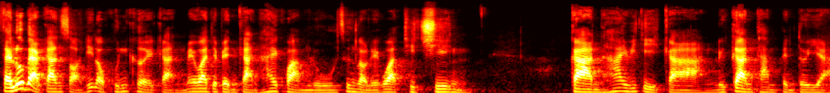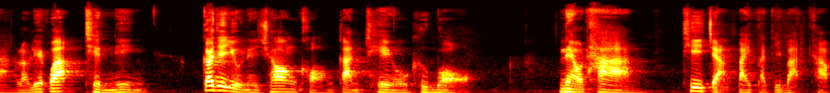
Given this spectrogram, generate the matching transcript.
แต่รูปแบบการสอนที่เราคุ้นเคยกัน ไม่ว่าจะเป็นการให้ความรู้ ซึ่งเราเรียกว่า teaching การให้วิธีการหรือการทำเป็นตัวอย่าง เราเรียกว่า training ก็จะอยู่ในช่องของการ tell คือบอก แนวทางที่จะไปปฏิบัติครับ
